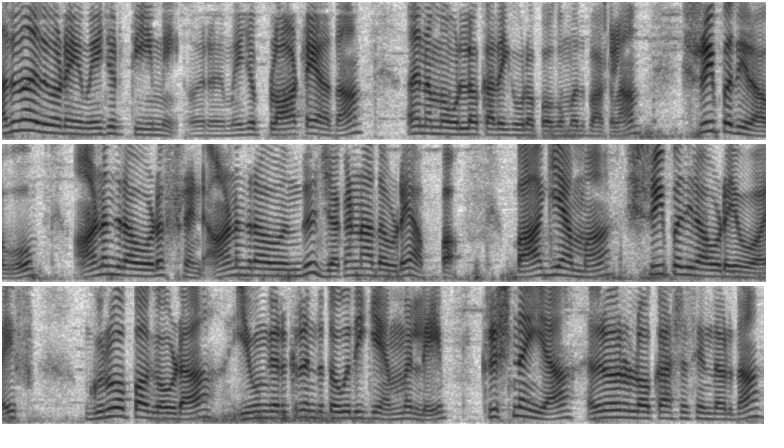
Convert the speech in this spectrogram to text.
அதுதான் இதோடைய மேஜர் தீமே ஒரு மேஜர் பிளாட்டே தான் அது நம்ம உள்ள கதைக்கு உள்ளே போகும்போது பார்க்கலாம். ஸ்ரீபதி ராவோ ஆனந்த் ராவோட ஃப்ரெண்ட் ஆனந்த் ராவ் வந்து ஜெகநாதாவுடைய அப்பா. பாக்யாம்மா ஸ்ரீபதி ராவோடைய ஒய்ஃப் குருவப்பா கவுடா இவங்க இருக்கிற இந்த தொகுதிக்கு எம்எல்ஏ கிருஷ்ணய்யா இவர் ஒரு லோகாஷை சேர்ந்தவர் தான்.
